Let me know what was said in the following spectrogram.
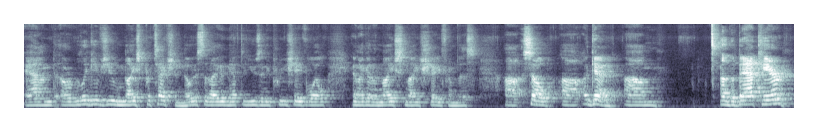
and uh, really gives you nice protection. Notice that I didn't have to use any pre-shave oil and I got a nice, nice shave from this. Uh, so uh, again, um, on the back here,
